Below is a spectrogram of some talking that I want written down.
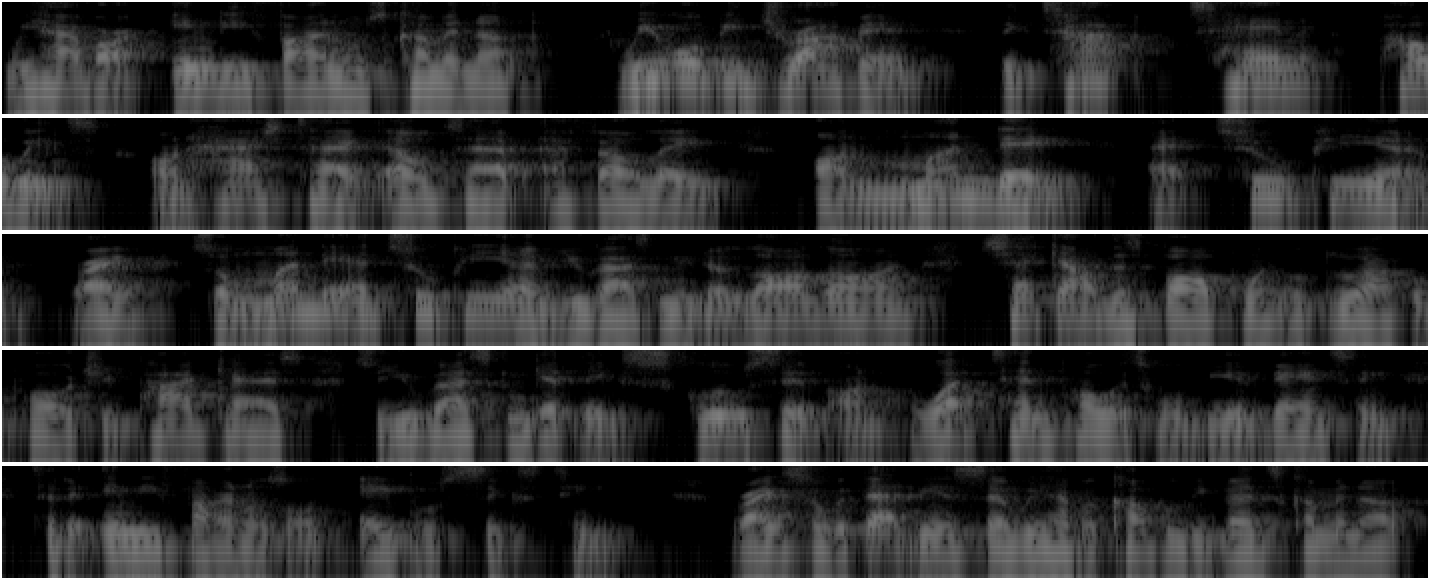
we have our indie finals coming up. We will be dropping the top 10 poets on hashtag LTAB FLA on Monday at 2 p.m. Right? So, Monday at 2 p.m., you guys need to log on, check out this Ballpoint with Bluapple Poetry podcast so you guys can get the exclusive on what 10 poets will be advancing to the indie finals on April 16th right? So with that being said, we have a couple events coming up.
